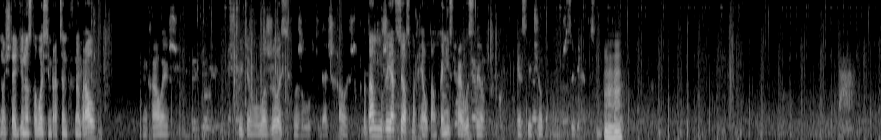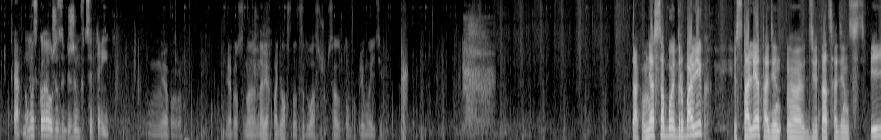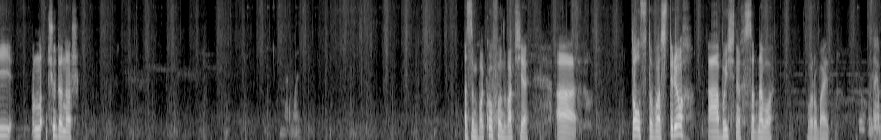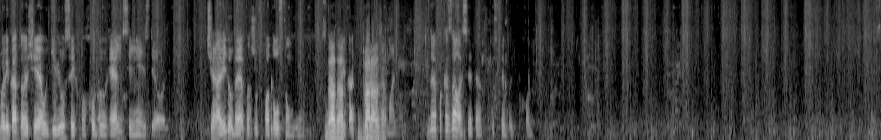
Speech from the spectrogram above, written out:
ну, считай, 98% набрал, не хаваешь. Чуть-чуть уложилось в желудке, дальше хаваешь. Да там уже я все осмотрел, там канистра выставил. Если что, потом уже заберемся. Угу. Так, ну мы скоро уже забежим в С3. М, Я тоже. Я просто на- наверх поднялся на C2, чтобы сразу потом по прямой идти. Так, у меня с собой дробовик, пистолет один, э, 1911 и ну, чудо-нож. Нормально. А зомбаков он вообще а, толстого с трех, а обычных с одного вырубает. Дробовика-то вообще я удивился, их походу реально сильнее сделали. Вчера видел, да, я пошел по толстому, блин. Да, да, два раза. нормально. Да, показалось, это пустые были, походу.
